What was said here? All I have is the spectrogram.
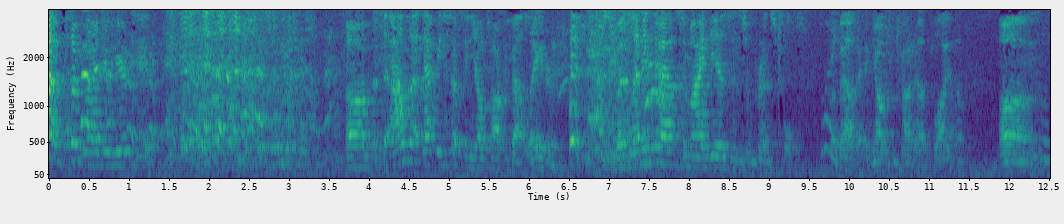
I'm so glad you're here too. Um, I'll let that be something y'all talk about later. But let me throw out some ideas and some principles about it, and y'all can try to apply them. Um,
